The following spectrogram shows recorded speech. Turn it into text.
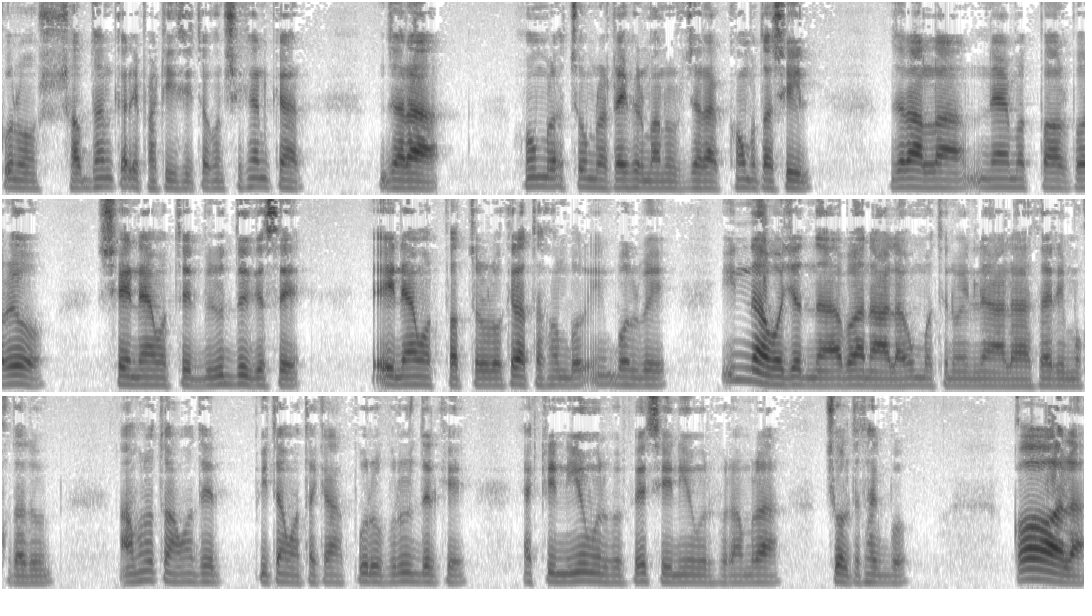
কোনো সাবধানকারী পাঠিয়েছি, তখন সেখানকার যারা হোমরা চোমরা টাইপের মানুষ, যারা ক্ষমতাশীল, যারা আল্লাহ ন্যায়ামত পাওয়ার পরেও সেই ন্যায়ামতের বিরুদ্ধে গেছে, এই ন্যায়ামত পাত্র লোকেরা তখন বলবে ইন্না ওয়াজাদনা আবানা আলা উম্মতিন আলা আতারি মুখতাদুন আমরা তো আমাদের পিতামাতাকে, পূর্বপুরুষদেরকে একটি নিয়মের উপর পেয়েছি, এই নিয়মের উপর আমরা চলতে থাকব। কলা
